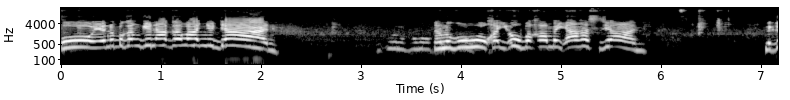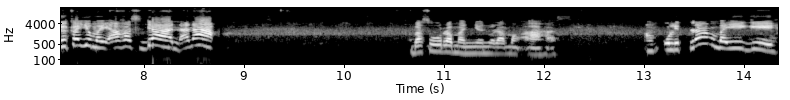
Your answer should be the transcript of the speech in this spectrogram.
Uy, ano bagang ginagawa nyo dyan? Nang naguhukay, oh, baka may ahas dyan. Nagay kayo, may ahas dyan, anak. Basura man yun, wala mang ahas. Ang kulit lang, maigi.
